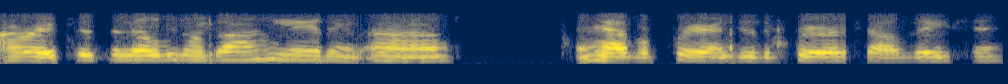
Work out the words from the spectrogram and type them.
All right, Sister Noah, we're gonna go ahead and uh and have a prayer and do the prayer of salvation.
